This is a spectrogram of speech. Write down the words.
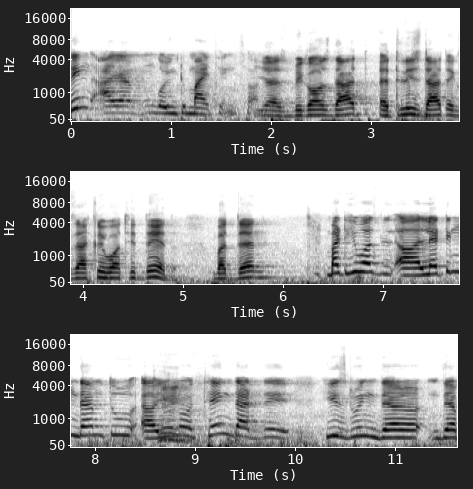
thing i am going to my thing son Yes, because that, at least that exactly what he did. But then, but he was uh, letting them to uh, you know think that they he's doing their their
